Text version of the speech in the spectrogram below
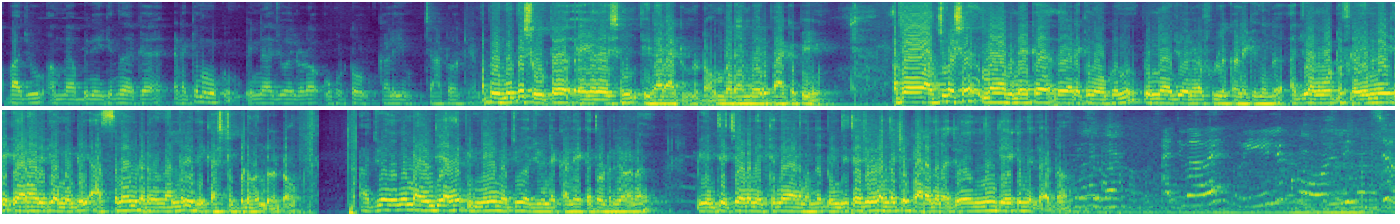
അപ്പോൾ അജു അമ്മ അഭിനയിക്കുന്നതൊക്കെ ഇടയ്ക്ക് നോക്കും. പിന്നെ അജു അതിലൂടെ ഓട്ടവും കളിയും ചാട്ടവും ഒക്കെയാണ് അപ്പോൾ ഇന്നത്തെ ഷൂട്ട് ഏകദേശം തീരാറായിട്ടുണ്ട് കേട്ടോ. ഒമ്പതാകുമ്പോൾ ഒരു പാക്കപ്പ് ചെയ്യും. അപ്പോൾ അജു പക്ഷേ അമ്മ അഭിനയൊക്കെ ഇടയ്ക്ക് നോക്കുന്നു. പിന്നെ അജു അതിലൂടെ ഫുള്ള് കളിക്കുന്നുണ്ട്. അജു അങ്ങോട്ട് ഫ്രെയിമിലേക്ക് കയറാതിരിക്കാൻ വേണ്ടി അസലം കിടന്ന് നല്ല രീതിയിൽ കഷ്ടപ്പെടുന്നുണ്ട് കേട്ടോ. അജു അതൊന്നും മൈൻഡ് ചെയ്യാതെ പിന്നെയും അജു അജുവിന്റെ കളിയൊക്കെ തുടരുകയാണ് ബീൻ ചേച്ചി അവിടെ നിൽക്കുന്ന കാണുന്നുണ്ട്. ബീൻ ചേച്ചി അജുവിനോട് എന്തൊക്കെ പറയുന്നുണ്ട്. അജു ഒന്നും കേൾക്കുന്നില്ല കേട്ടോ. പൊളിച്ചു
